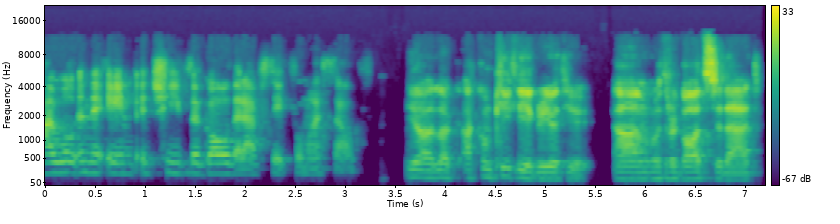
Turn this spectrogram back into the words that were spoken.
I will in the end achieve the goal that I've set for myself. Yeah, look, I completely agree with you um, with regards to that.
